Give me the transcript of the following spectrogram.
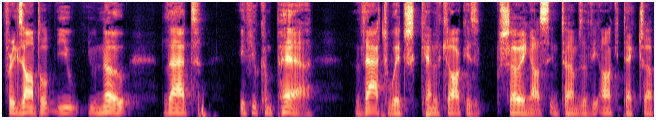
For example, you, you know that if you compare that which Kenneth Clark is showing us in terms of the architecture,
